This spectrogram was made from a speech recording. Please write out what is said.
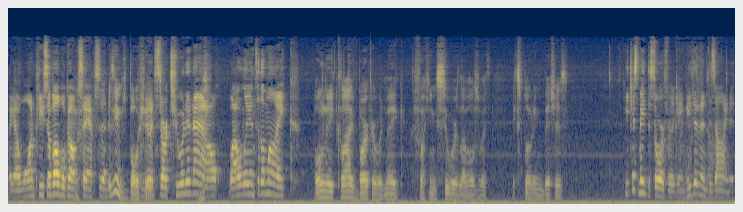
I got one piece of bubblegum, Samson. This game's I'm gonna start chewing it now, loudly into the mic. Only Clive Barker would make fucking sewer levels with exploding bitches. He just made the story for the game. He didn't design it.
